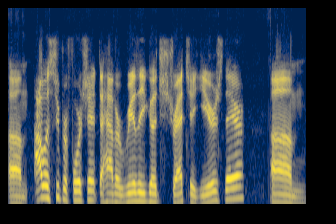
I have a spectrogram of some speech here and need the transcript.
um, I was super fortunate to have a really good stretch of years there. Um,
